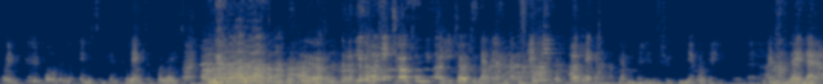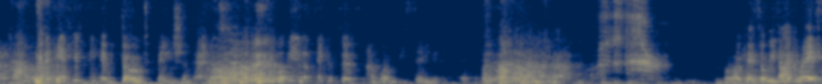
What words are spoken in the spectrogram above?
when food falls in, in it, he can collect it for later. yeah. He's only joking. He's only joking that never happens. And he's okay, guys. I'm going to tell you the truth. He never really said that. I just laid that out. And if you see him, don't mention that. He will be in the second service, and I won't be saying it in the second service. Okay, so we digress.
